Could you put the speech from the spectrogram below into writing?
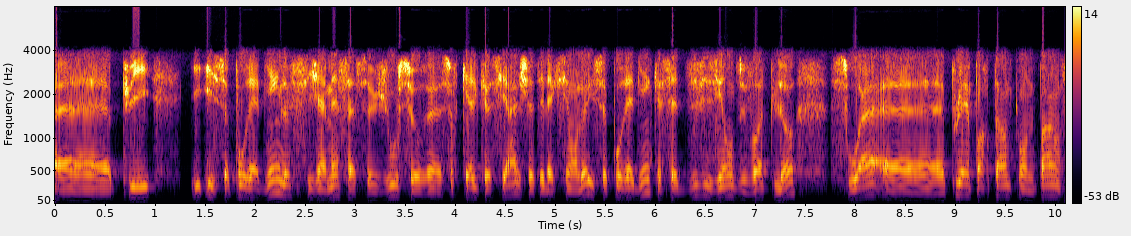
Euh, puis il, se pourrait bien, là, si jamais ça se joue sur, euh, sur quelques sièges, cette élection-là, il se pourrait bien que cette division du vote-là soit euh, plus importante qu'on ne pense.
